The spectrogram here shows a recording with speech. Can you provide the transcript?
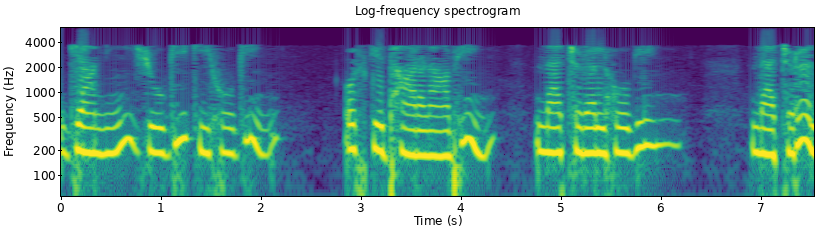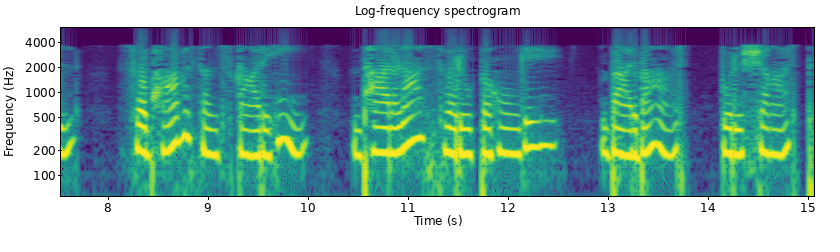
ज्ञानी योगी की होगी, उसकी धारणा भी नेचुरल होगी। नेचुरल स्वभाव संस्कार ही धारणा स्वरूप होंगे। बार बार पुरुषार्थ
